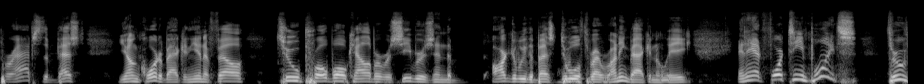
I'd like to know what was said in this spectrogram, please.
perhaps the best young quarterback in the NFL, two Pro Bowl caliber receivers, and the arguably the best dual threat running back in the league. And they had 14 points through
